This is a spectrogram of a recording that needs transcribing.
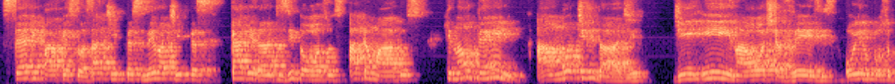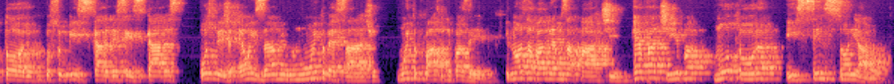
Serve para pessoas atípicas, neuroatípicas, cadeirantes, idosos, acamados, que não têm a motilidade de ir na ótica às vezes, ou ir no consultório, ou subir escada, descer escadas. Ou seja, é um exame muito versátil, muito fácil de fazer. E nós avaliamos a parte refrativa, motora e sensorial.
